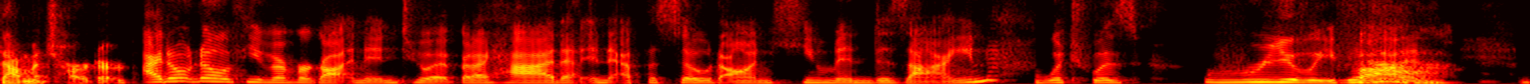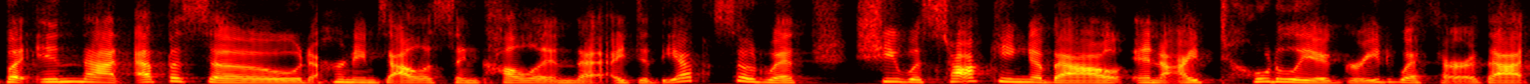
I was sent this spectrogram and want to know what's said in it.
that much harder. I don't know if you've ever gotten into it, but I had an episode on human design, which was really fun. Yeah. But in that episode, her name's Allison Cullen that I did the episode with. She was talking about, and I totally agreed with her that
